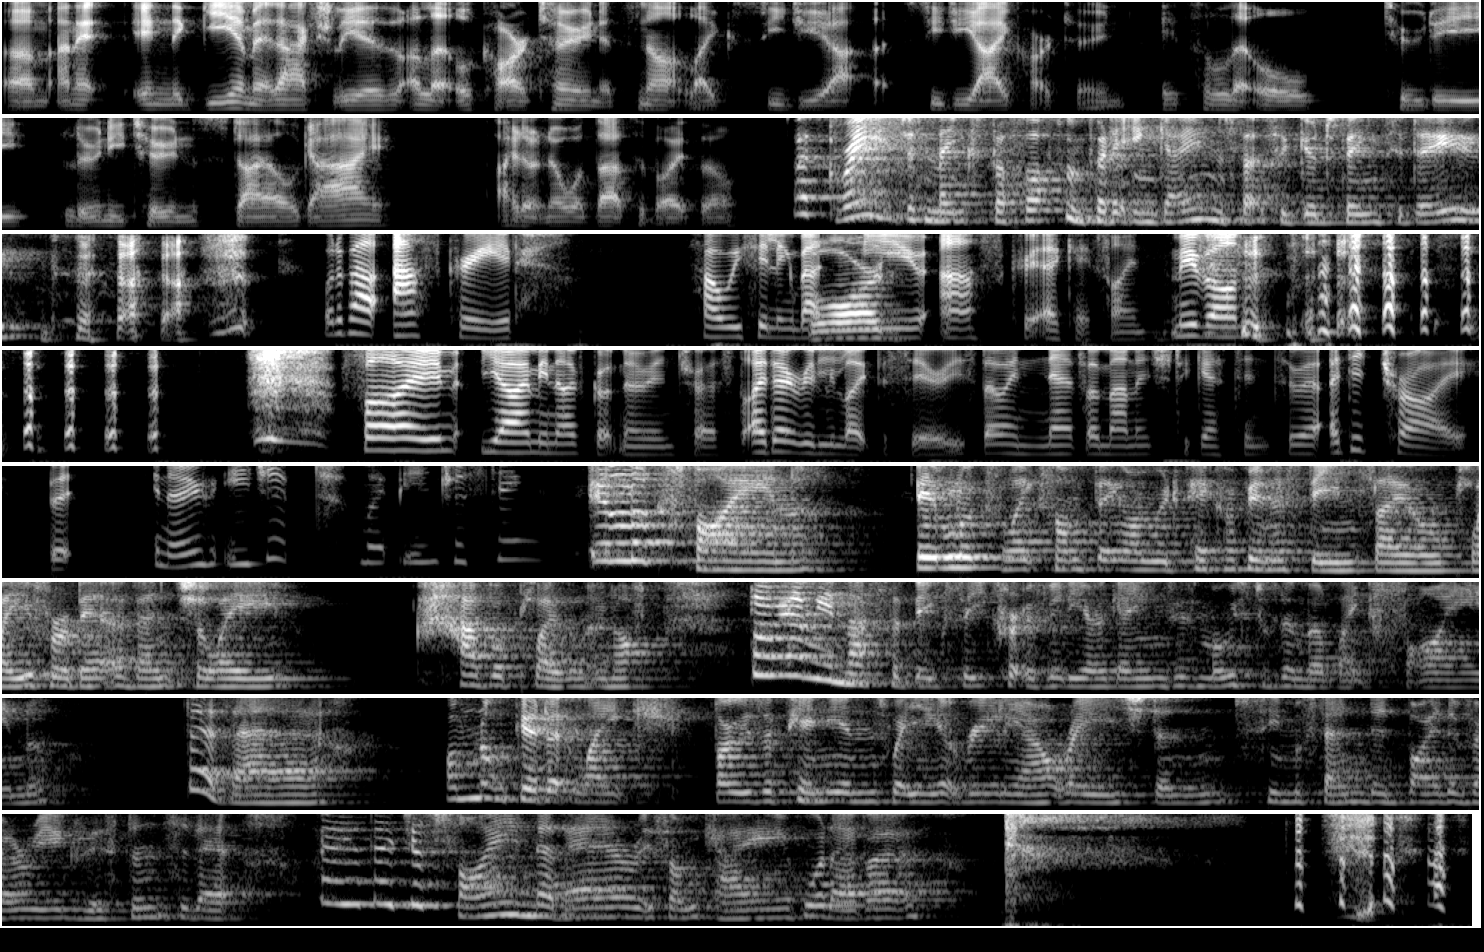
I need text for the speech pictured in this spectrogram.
Um, and it in the game it actually is a little cartoon. It's not like CGI CGI cartoon. It's a little 2D Looney Tunes style guy. I don't know what that's about though. That's great. Just make stuff up and put it in games. That's a good thing to do. What about Ass Creed? How are we feeling about Bored. new Ass Creed? Okay, fine. Move on. fine. Yeah, I mean, I've got no interest. I don't really like the series, though. I never managed to get into it. I did try, but you know, Egypt might be interesting. It looks fine. It looks like something I would pick up in a Steam sale, play for a bit eventually, have a pleasant enough. Though, I mean, that's the big secret of video games, is most of them are like fine. They're there. I'm not good at like those opinions where you get really outraged and seem offended by the very existence of it. They're just fine, they're there, it's okay, whatever.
